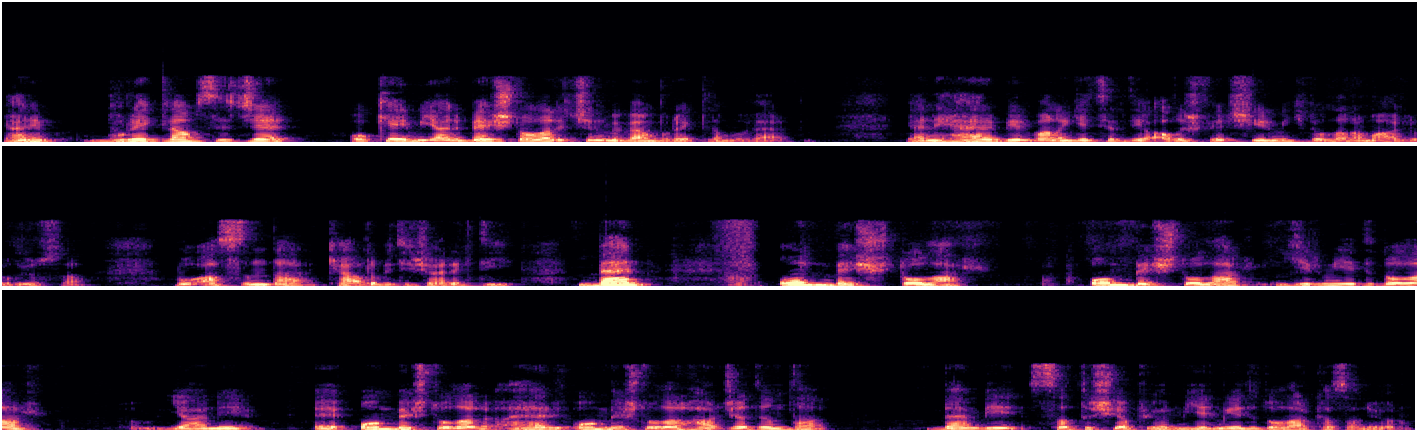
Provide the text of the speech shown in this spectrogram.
Yani bu reklam sizce okey mi? Yani 5 dolar için mi ben bu reklamı verdim? Yani her bir bana getirdiği alışveriş 22 dolara mal oluyorsa bu aslında karlı bir ticaret değil. Ben 15 dolar 15 dolar 27 dolar yani 15 e, dolar her 15 dolar harcadığımda ben bir satış yapıyorum. 27 dolar kazanıyorum.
